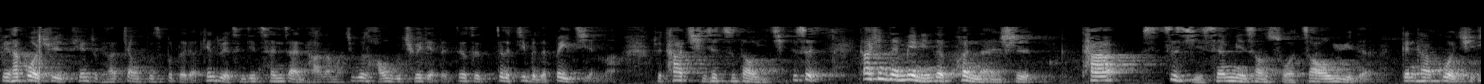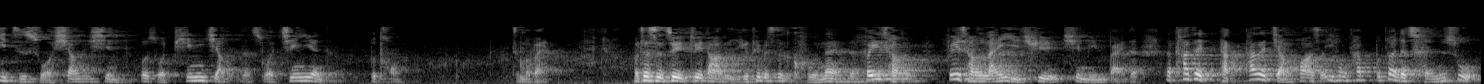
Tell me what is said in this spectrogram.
因为他过去天主给他降福是不得了，天主也曾经称赞他的嘛，几乎是毫无缺点的，这是这个基本的背景嘛。所以他其实知道一切，就是他现在面临的困难是他自己生命上所遭遇的。”跟他过去一直所相信或所听讲的、所经验的不同，怎么办？啊，这是最最大的一个，特别是这个苦难，是非常非常难以去去明白的。那他在他他在讲话的时候，一方他不断的陈述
